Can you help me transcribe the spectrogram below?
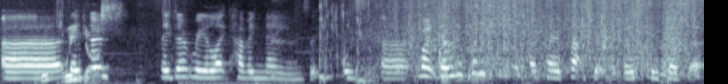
Uh, they Weedos. don't. They don't really like having names. It is uh, right. There was a really cool by Terry Pratchett that basically said that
